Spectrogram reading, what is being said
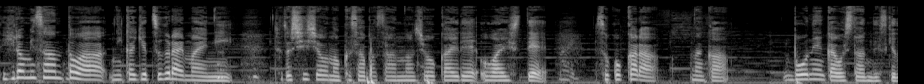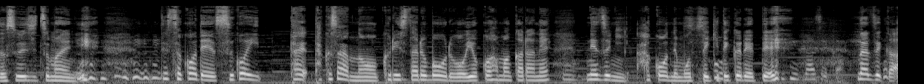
でひろみさんとは2ヶ月ぐらい前にちょっと師匠の草場さんの紹介でお会いしてはい。そこからなんか忘年会をしたんですけど数日前に でそこですごいたたくさんのクリスタルボールを横浜からね寝ずに運んで持ってきてくれて なぜか。なぜか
